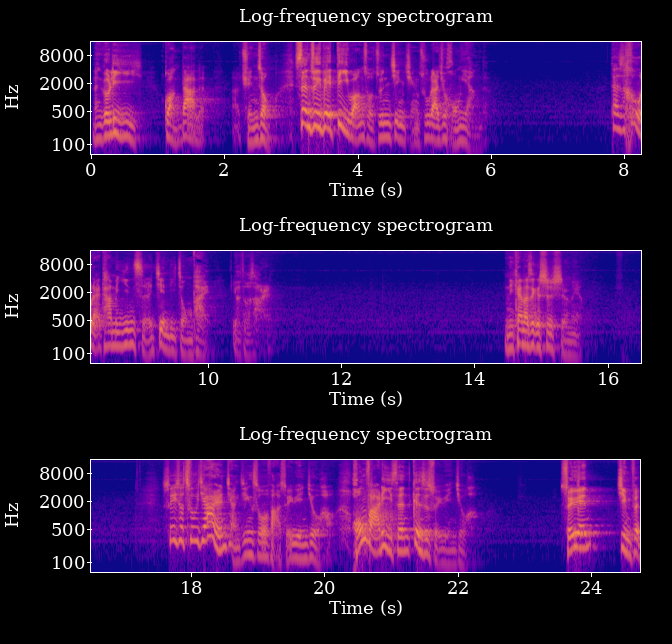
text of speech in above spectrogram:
能够利益广大的啊群众，甚至于被帝王所尊敬，请出来去弘扬的。但是后来他们因此而建立宗派有多少人？你看到这个事实没有？所以说，出家人讲经说法随缘就好，弘法立身更是随缘就好。随缘尽奋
